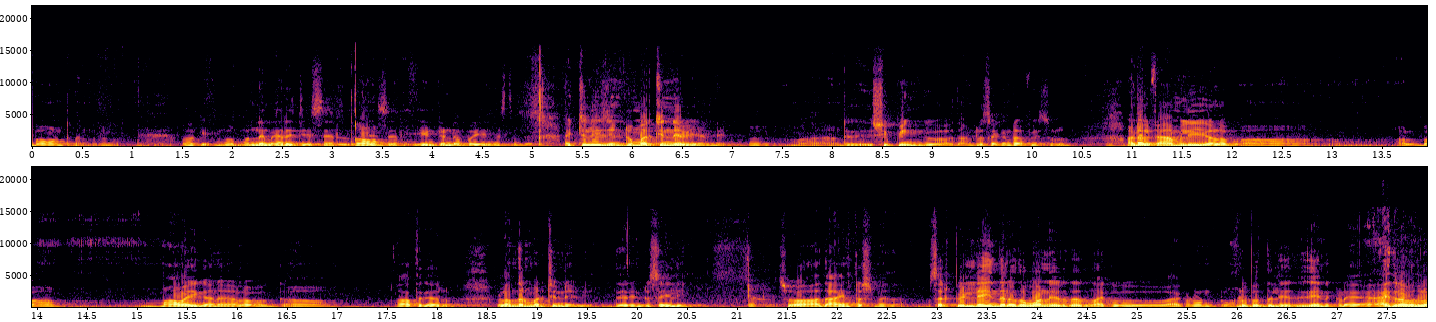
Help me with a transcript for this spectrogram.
బాగుంటుందండి. ఓకే మొన్నే మ్యారేజ్ చేశారు ఏంటండి అబ్బాయి ఏం చేస్తుంటారు? Actually is into merchant navy అండి. మా- అంటే షిప్పింగ్ దాంట్లో సెకండ్ ఆఫీసరు అంటే వాళ్ళ ఫ్యామిలీ వాళ్ళ ఆ, వాళ్ళ బా మావయ్య కానీ వాళ్ళ తాతగారు వీళ్ళందరూ merchant navy. There into sailing so అది ఆ ఇంట్రెస్ట్ మీద. సరే పెళ్ళి అయిన తర్వాత వన్ ఇయర్ తర్వాత నాకు అక్కడ ఉండ ఉండబుద్ధి లేదు. నేను ఇక్కడ హైదరాబాద్లో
